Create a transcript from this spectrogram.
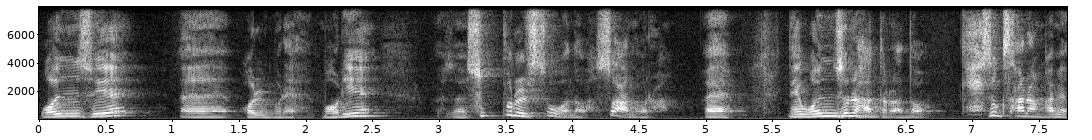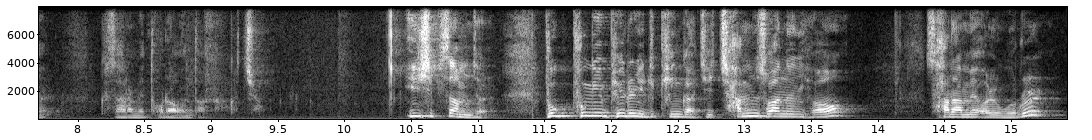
원수의 얼굴에 머리에 숯불을 쏘아 쏘아 놓으라. 내 원수를 하더라도 계속 사랑하면 그 사람이 돌아온다는 거죠. 23절. 북풍이 비를 일으킨 같이 참수하는 혀 사람의 얼굴을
